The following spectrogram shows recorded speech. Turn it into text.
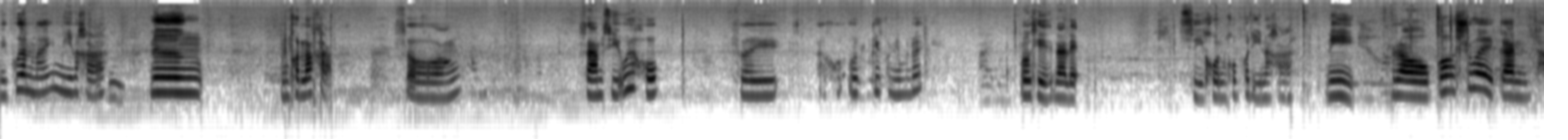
มีเพื่อนไหมมีนะคะหนึ่งหนึ่งคนละค่ะสองสามสี่อุ้ยครบใส่เอาเอาเรียกคนนี้มาด้วย โอเค ได้แหละ สี่คนครบพอดีนะคะ นี่เราก็ช่วยกันท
